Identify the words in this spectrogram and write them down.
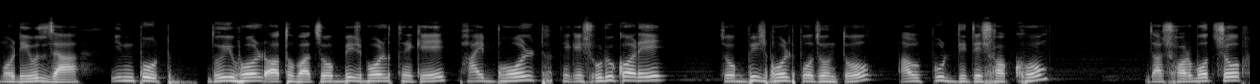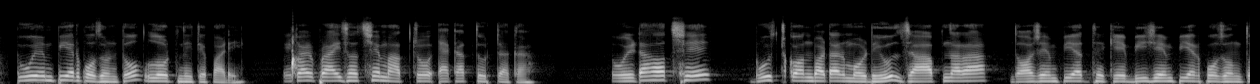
module যা ইনপুট দুই ভোল্ট অথবা চব্বিশ ভোল্ট থেকে ফাইভ ভোল্ট থেকে শুরু করে চব্বিশ ভোল্ট পর্যন্ত আউটপুট দিতে সক্ষম। যা সর্বোচ্চ টু এমপিয়ার পর্যন্ত লোড নিতে পারে। এটার প্রাইস হচ্ছে মাত্র একাত্তর টাকা। তো এটা হচ্ছে বুস্ট কনভার্টার মডিউল যা আপনারা দশ এমপিয়ার থেকে বিশ এমপিয়ার পর্যন্ত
